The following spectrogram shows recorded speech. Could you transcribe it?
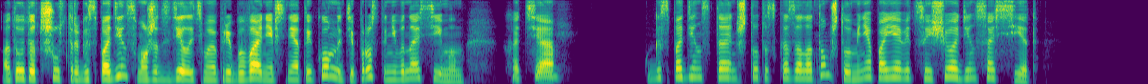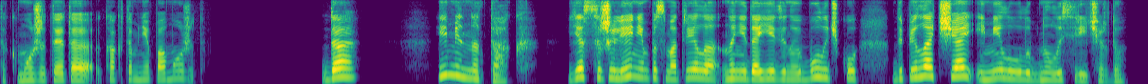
а то этот шустрый господин сможет сделать мое пребывание в снятой комнате просто невыносимым. Хотя господин Стайн что-то сказал о том, что у меня появится еще один сосед — так может, это как-то мне поможет? Да, именно так. Я с сожалением посмотрела на недоеденную булочку, допила чай и мило улыбнулась Ричарду.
